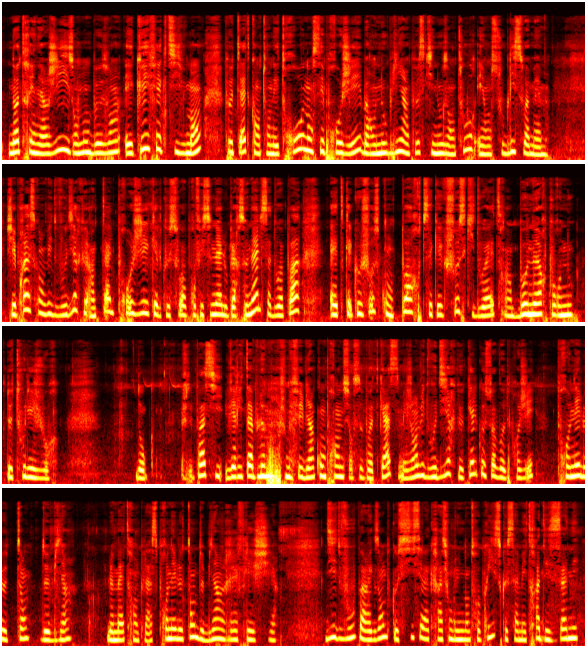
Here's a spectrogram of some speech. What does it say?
notre énergie, ils en ont besoin et qu'effectivement, peut-être quand on est trop dans ces projets, ben on oublie un peu ce qui nous entoure et on s'oublie soi-même. J'ai presque envie de vous dire qu'un tel projet, quel que soit professionnel ou personnel, ça doit pas être quelque chose qu'on porte, c'est quelque chose qui doit être un bonheur pour nous de tous les jours. Donc, je ne sais pas si véritablement je me fais bien comprendre sur ce podcast, mais j'ai envie de vous dire que quel que soit votre projet, prenez le temps de bien le mettre en place. Prenez le temps de bien réfléchir. Dites-vous par exemple que si c'est la création d'une entreprise, que ça mettra des années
